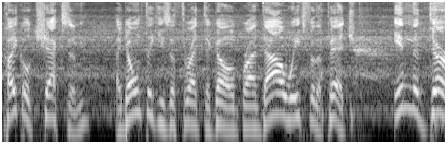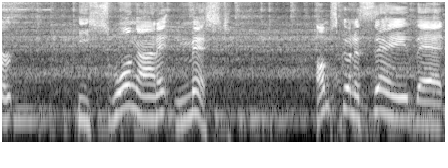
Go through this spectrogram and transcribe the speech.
Keuchel checks him. I don't think he's a threat to go. Grandal waits for the pitch. In the dirt, he swung on it and missed. Ump's going to say that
